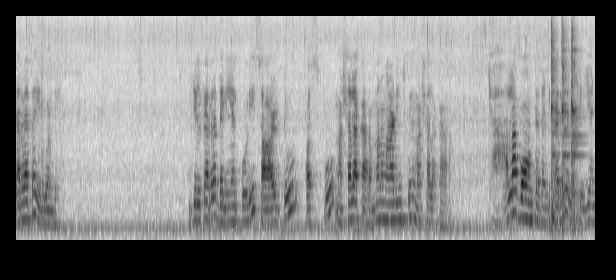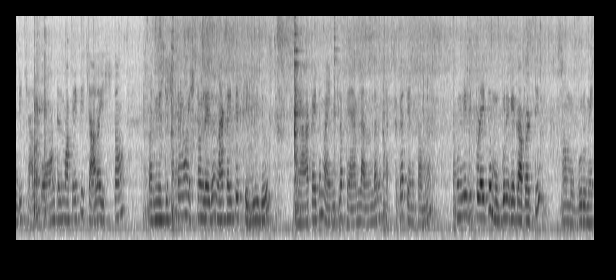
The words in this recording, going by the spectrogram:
తర్వాత ఇదిగోండి జీలకర్ర ధనియాల పొడి సాల్టు పసుపు మసాలా కారం. మనం ఆడించుకునే మసాలా కారం. చాలా బాగుంటుందండి. కర్రీ ఇలా చెయ్యండి. చాలా బాగుంటుంది. మాకైతే చాలా ఇష్టం. మరి మీకు ఇష్టమో ఇష్టం లేదో నాకైతే తెలియదు నాకైతే మా ఇంట్లో ఫ్యామిలీ అందరం చక్కగా తింటాము. ఉన్నది ఇప్పుడైతే ముగ్గురికే కాబట్టి మా ముగ్గురుమే.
